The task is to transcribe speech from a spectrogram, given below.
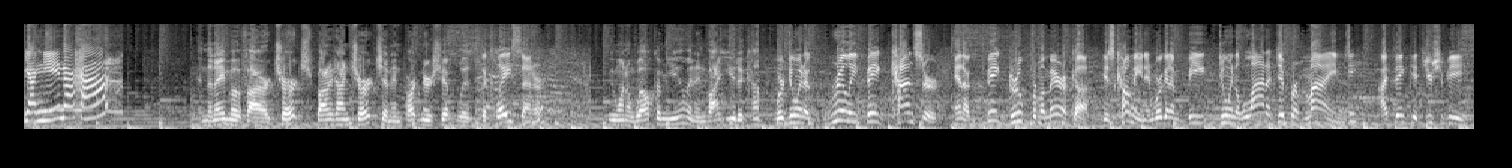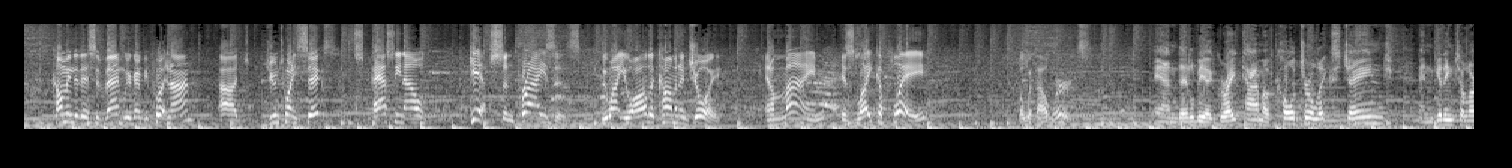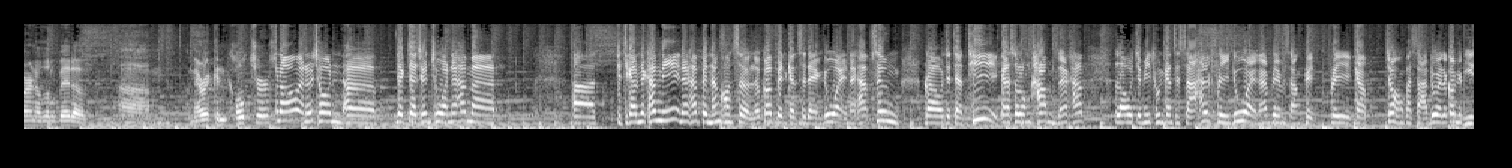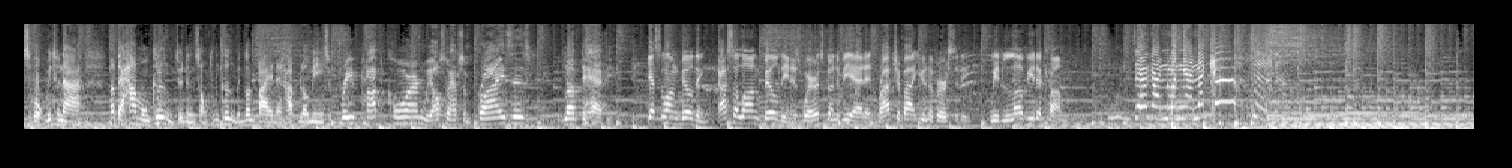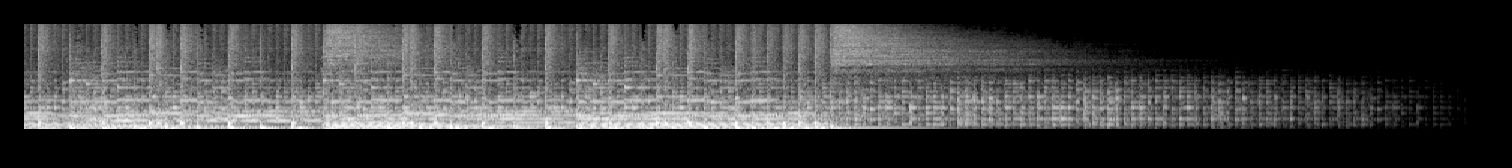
อย่างนี้นะคะ In the name of our church, Bonnytown Church, and in partnership with the Clay Center, we want to welcome you and invite you to come. We're doing a really big concert, and a big group from America is coming, and we're going to be doing a lot of different mimes. I think that you should be coming to this event we're going to be putting on uh, June 26th, passing out gifts and prizes. We want you all to come and enjoy. And a mime is like a play but without words. And it'll be a great time of cultural exchange and getting to learn a little bit of um, American culture. น้องอนุชนเอ่ออยากจะเชิญชวนนะครับมาเอ่อกิจกรรมในครั้งนี้นะครับเป็นทั้งคอนเสิร์ตแล้วก็เป็นการแสดงด้วยนะครับซึ่งเราจะจัดที่กาสลงคำนะครับเราจะมีทุนการศึกษาให้ฟรีด้วยนะเรียนภาษาอังกฤษฟรีกับเจ้าของภาษาด้วย แล้วก็มี 26 มิถุนาตั้งแต่5โมงครึ่งจนถึง2ทุ่มครึ่งเป็นต้นไปนะครับเรา มี some free popcorn we also have some prizes we'd love to have you Gasalong Building. Gasalong Building is where it's going to be at at Rachabat University. We'd love you to come. เจอกันวันงานนะคะ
